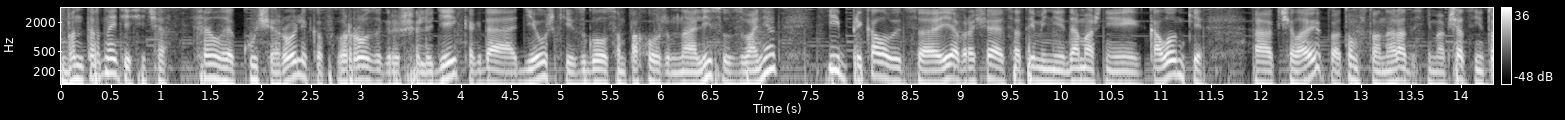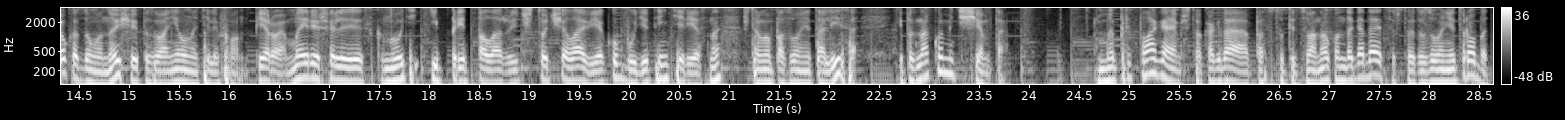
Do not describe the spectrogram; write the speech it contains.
В интернете сейчас целая куча роликов розыгрыша людей, когда девушки с голосом похожим на Алису звонят и прикалываются и обращаются от имени домашней колонки к человеку о том, что она рада с ним общаться не только дома, но еще и позвонила на телефон. Первое. Мы решили рискнуть и предположить, что человеку будет интересно, что ему позвонит Алиса и познакомить с чем-то. Мы предполагаем, что когда поступит звонок, он догадается, что это звонит робот.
